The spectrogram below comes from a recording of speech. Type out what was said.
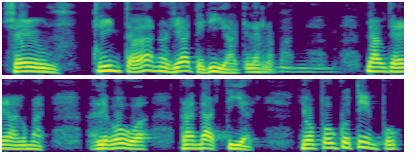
seus 30 anos ah, ya tería aquela rapaz. Ya mm. outra era algo máis. Levou a para andar as tías. E ao pouco tempo,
